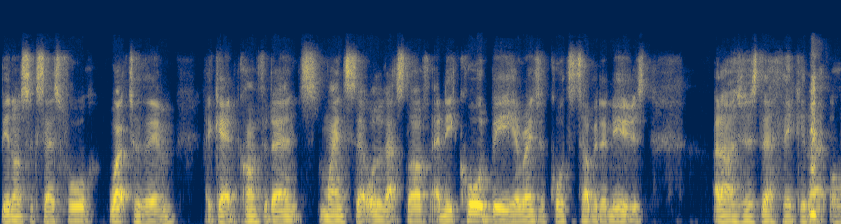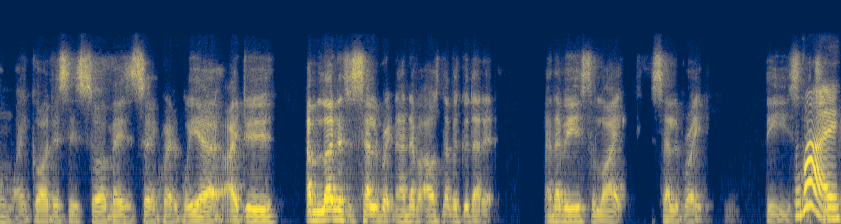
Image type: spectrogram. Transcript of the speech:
been unsuccessful. Worked with him again, confidence, mindset, all of that stuff. And he called me. He arranged a call to tell me the news. And I was just there thinking, like, oh my God, this is so amazing, so incredible. Yeah, I do. I'm learning to celebrate now. I never, I was never good at it. I never used to like celebrate these. Why?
